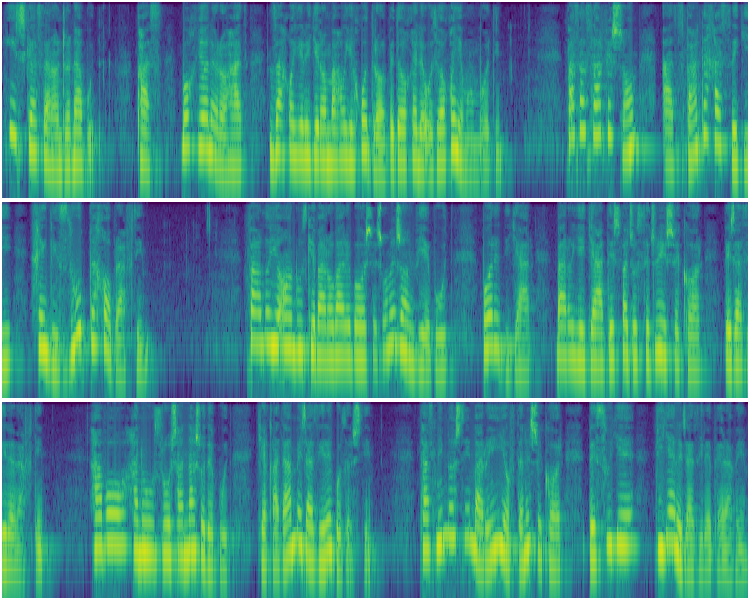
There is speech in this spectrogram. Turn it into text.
هیچ کس در آنجا نبود. پس با خیال راحت ذخایر گرانبهای خود را به داخل اتاقهایمان بردیم. پس از صرف شام از فرد خستگی خیلی زود به خواب رفتیم. فردای آن روز که برابر با ششم ژانویه بود بار دیگر برای گردش و جستجوی شکار به جزیره رفتیم هوا هنوز روشن نشده بود که قدم به جزیره گذاشتیم. تصمیم داشتیم برای یافتن شکار به سوی دیگر جزیره برویم.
